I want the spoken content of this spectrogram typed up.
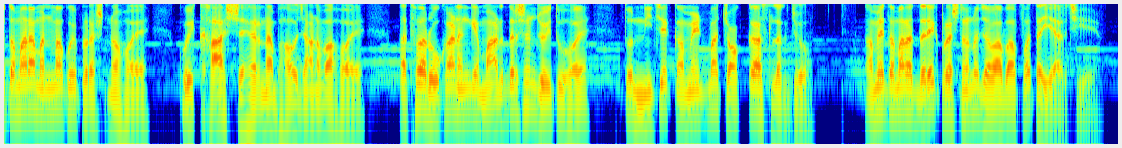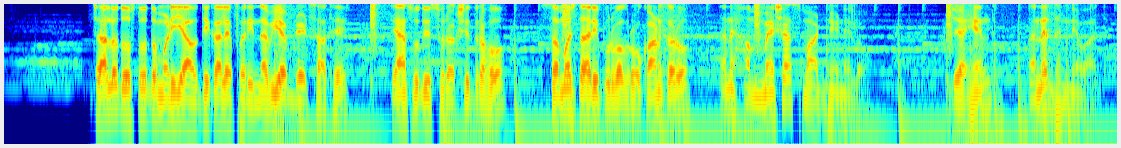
તમારા મનમાં કોઈ પ્રશ્ન હોય, કોઈ ખાસ શહેરના ભાવ જાણવા હોય અથવા રોકાણ અંગે માર્ગદર્શન જોઈતું હોય, તો નીચે કમેન્ટમાં ચોક્કસ લખજો. અમે તમારા દરેક પ્રશ્નનો જવાબ આપવા તૈયાર છીએ. ચાલો દોસ્તો, તો મળીએ આવતીકાલે ફરી નવી અપડેટ સાથે. ત્યાં સુધી સુરક્ષિત રહો, સમજદારીપૂર્વક રોકાણ કરો અને હંમેશા સ્માર્ટ નિર્ણય લો. જય હિન્દ અને ધન્યવાદ.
